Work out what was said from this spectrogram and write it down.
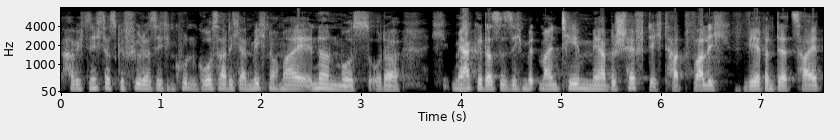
habe ich nicht das Gefühl, dass ich den Kunden großartig an mich nochmal erinnern muss oder ich merke, dass er sich mit meinen Themen mehr beschäftigt hat, weil ich während der Zeit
